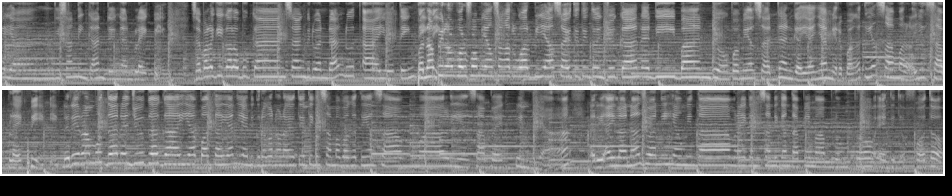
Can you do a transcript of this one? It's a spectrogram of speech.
disandingkan dengan Blackpink. Siapa lagi kalau bukan sang biduan dangdut Ayu Ting Ting Penampilan perform yang sangat luar biasa Ayu Ting Ting tunjukkan di Bandung. Pemirsa Dan gayanya mirip banget ya sama Lisa Blackpink. Dari rambut dan juga gaya pakaian yang digunakan oleh Ayu Ting Ting Sama banget ya sama Lisa Blackpink ya Dari Ailana Najwa yang minta mereka disandingkan tapi mah belum pro edit foto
